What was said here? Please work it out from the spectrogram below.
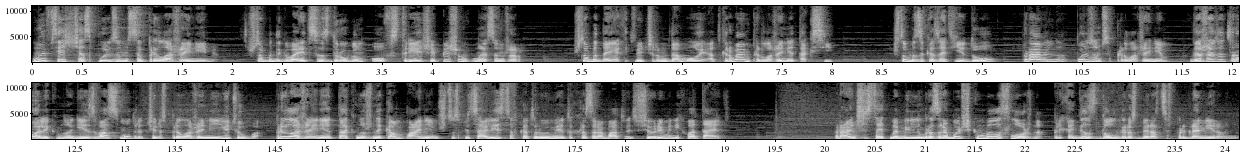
Мы все сейчас пользуемся приложениями. Чтобы договориться с другом о встрече, пишем в мессенджер. Чтобы доехать вечером домой, открываем приложение такси. Чтобы заказать еду, правильно, пользуемся приложением. Даже этот ролик многие из вас смотрят через приложение YouTube. Приложения так нужны компаниям, что специалистов, которые умеют их разрабатывать, все время не хватает. Раньше стать мобильным разработчиком было сложно, приходилось долго разбираться в программировании.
